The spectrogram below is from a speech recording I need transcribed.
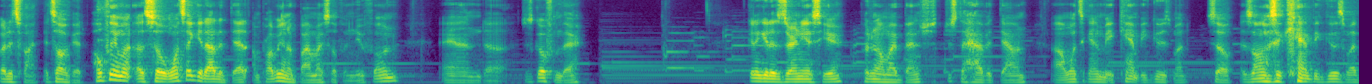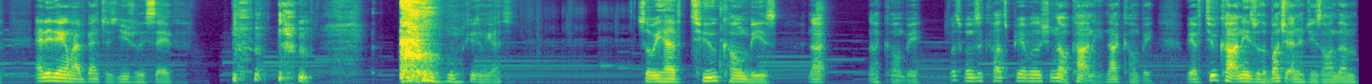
but it's fine. It's all good. Hopefully, I'm, uh, so once I get out of debt, I'm probably gonna buy myself a new phone and uh, just go from there. Gonna get a Xerneas here, put it on my bench just to have it down. Uh, once again, it can't be Guzma. So as long as it can't be Guzma, anything on my bench is usually safe. Excuse me, guys. So we have two Combees, not not Combi. What's Whimsicott's pre-evolution? No, Cottonee, not Combi. We have two Cottonees with a bunch of energies on them.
